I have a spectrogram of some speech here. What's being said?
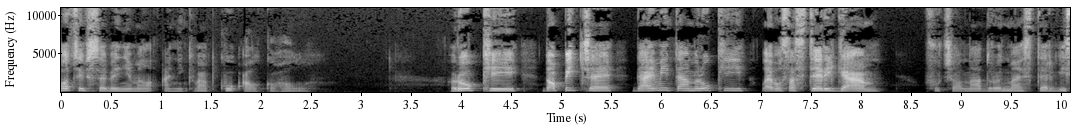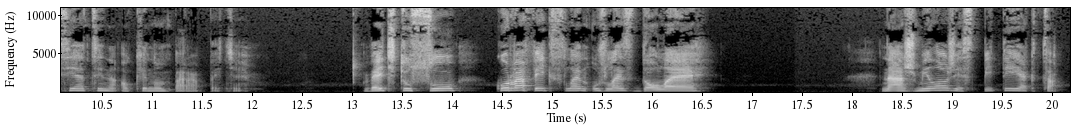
hoci v sebe nemal ani kvapku alkoholu. Ruky, do piče, daj mi tam ruky, lebo sa sterigám, fúčal nadroďmajster vysiaci na okennom parapete. Veď tu sú, kurva fix, len už les dole. Náš Miloš je spitý jak cap.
